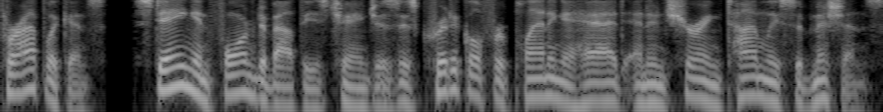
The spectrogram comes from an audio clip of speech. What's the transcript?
For applicants, staying informed about these changes is critical for planning ahead and ensuring timely submissions.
